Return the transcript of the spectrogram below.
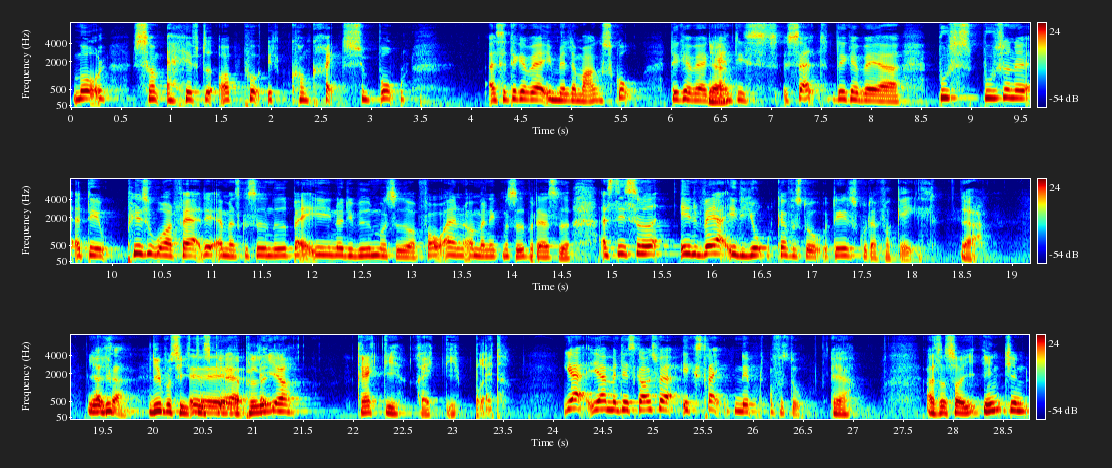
mål, som er hæftet op på et konkret symbol. Altså det kan være Imelda Marcos sko, det kan være ja. Gandhis salt, det kan være bus, busserne, at det er pisse uretfærdigt, at man skal sidde nede bag i, når de hvide må sidde op foran, og man ikke må sidde på deres side. Altså det er sådan noget, en hver idiot kan forstå, det er sgu da for galt. Ja. Ja, altså, lige, lige præcis. Det skal øh, appellere rigtig, rigtig bredt. Ja, ja, men det skal også være ekstremt nemt at forstå. Ja. Altså så i Indien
